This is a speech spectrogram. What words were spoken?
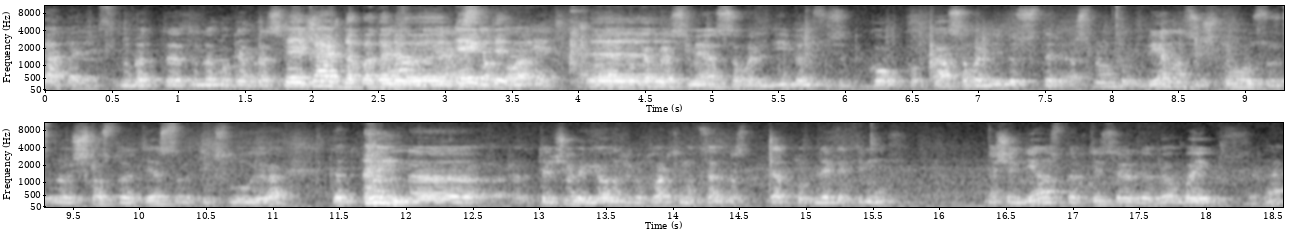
Ką pavesim? Nu, bet tada kokia prasme... Tai ką aš dabar galiu Gal teikti? Kokia prasme savivaldybėms susitiko, ką savivaldybė sutarė? Aš suprantu, vienas iš tų šitos sutarties tikslų yra, kad Telšių regiono atliekų tvarkymo centras taptų legitimus. Nes šiandieną sutartis yra jo baigusi, ar ne?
